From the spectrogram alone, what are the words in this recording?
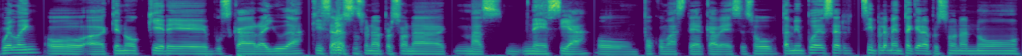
willing o ah, que no quiere buscar ayuda, quizás es una persona más necia o un poco más terca a veces. O también puede ser simplemente que la persona no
